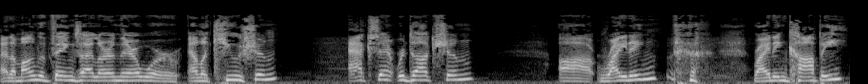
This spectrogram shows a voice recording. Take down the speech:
And among the things I learned there were elocution, accent reduction, uh, writing, writing copy,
